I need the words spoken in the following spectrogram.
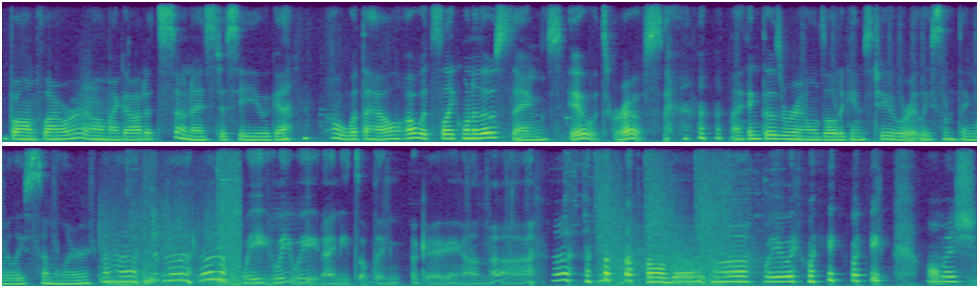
Bomb flower. Oh my god, it's so nice to see you again. Oh, what the hell? Oh, it's like one of those things. Ew, it's gross. I think those were in old Zelda games too, or at least something really similar. Ah, ah, ah. Wait, wait, wait. I need something. Okay, hang on. Oh god. Wait, wait, wait, wait. Oh my sh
